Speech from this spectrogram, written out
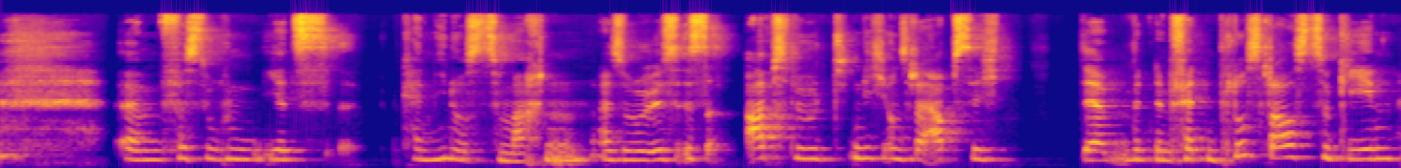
ähm, versuchen, jetzt kein Minus zu machen. Also es ist absolut nicht unsere Absicht, der mit einem fetten Plus rauszugehen.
